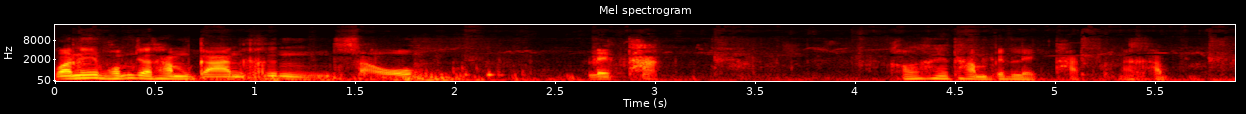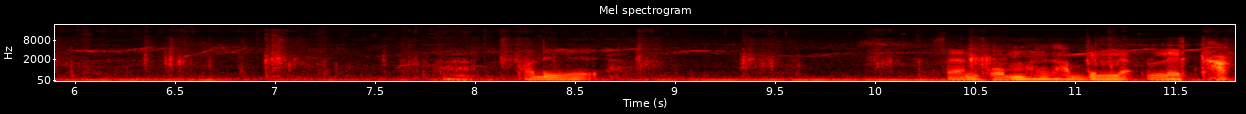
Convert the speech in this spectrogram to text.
วันนี้ผมจะทำการขึ้นเสาเหล็กถัก เขาให้ทำเป็นเหล็กถักนะครับพอดี แฟนผมให้ทำเป็นเหล็กถัก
